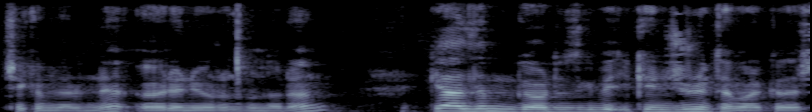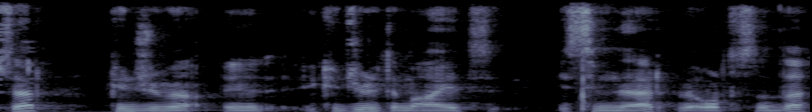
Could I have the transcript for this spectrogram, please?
çekimlerini öğreniyoruz bunların. Geldim gördüğünüz gibi ikinci ünitem arkadaşlar. İkinci, üniteme- ikinci üniteme ait isimler ve ortasında da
